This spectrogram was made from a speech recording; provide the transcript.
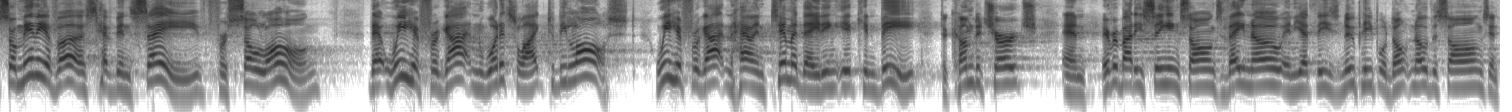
so many of us have been saved for so long that we have forgotten what it's like to be lost. We have forgotten how intimidating it can be to come to church and everybody's singing songs they know, and yet these new people don't know the songs, and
